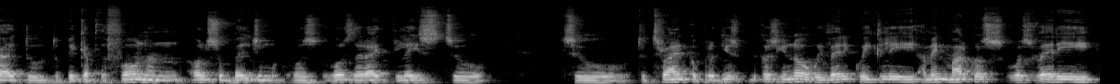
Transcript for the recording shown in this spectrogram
guy to to pick up the phone, and also Belgium was was the right place to to to try and co-produce because you know we very quickly. I mean, Marcos was very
